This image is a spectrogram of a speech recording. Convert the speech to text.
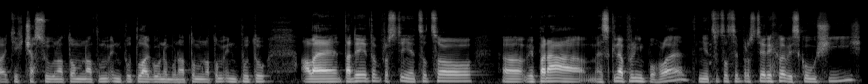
uh, těch časů na tom, na tom input lagu nebo na tom, na tom inputu, ale tady je to prostě něco, co uh, vypadá hezky na první pohled, něco, co si prostě rychle vyzkoušíš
